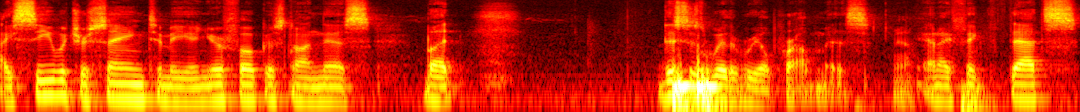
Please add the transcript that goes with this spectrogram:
I see what you're saying to me, and you're focused on this, but this is where the real problem is. Yeah. And I think that's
